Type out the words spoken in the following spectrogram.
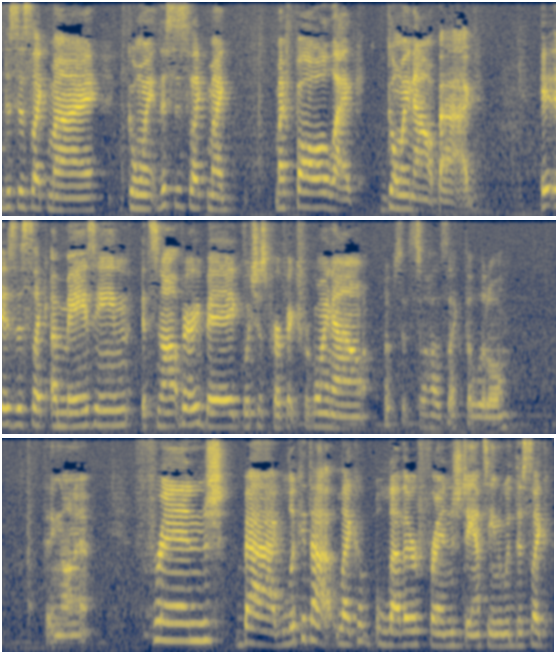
this is like my going, this is like my, my fall like going out bag. It is this like amazing, it's not very big, which is perfect for going out. Oops, it still has like the little thing on it. Fringe bag. Look at that like leather fringe dancing with this like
